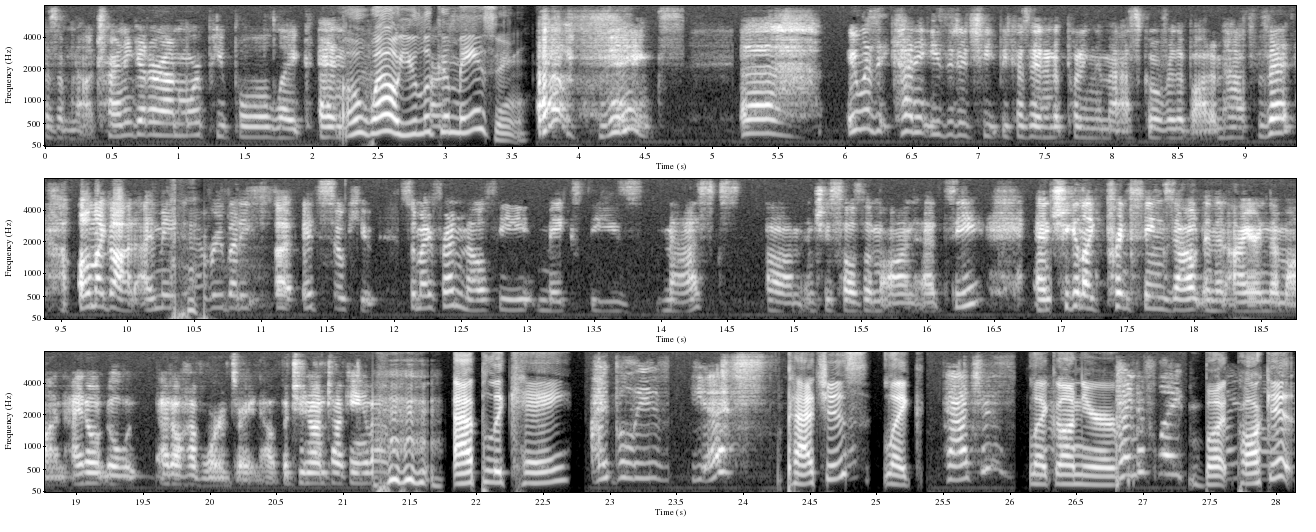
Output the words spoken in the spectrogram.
because I'm not trying to get around more people. Like, and Oh wow, you look amazing. Oh, thanks. Uh, it was kind of easy to cheat because I ended up putting the mask over the bottom half of it. Oh my god, I made everybody. Uh, it's so cute. So my friend Melfi makes these masks, um, and she sells them on Etsy, and she can like print things out and then iron them on. I don't know. I don't have words right now, but you know what I'm talking about. Applique I believe yes, patches, like patches, like on your kind of like butt pocket.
